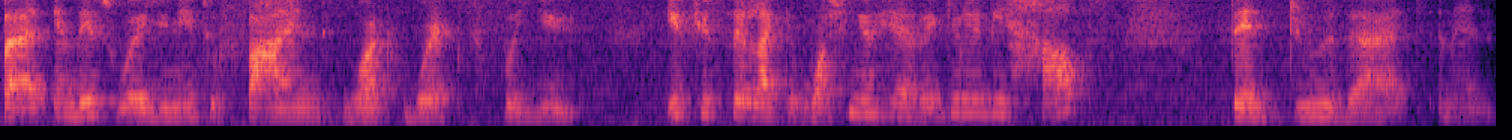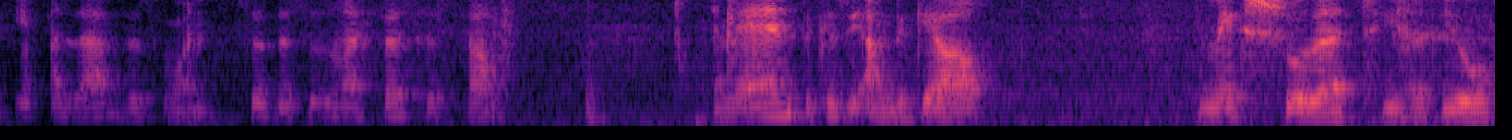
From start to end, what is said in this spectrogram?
But in this way you need to find what works for you. If you feel like washing your hair regularly helps then do that. And then if i love this one so this is my first hairstyle. And then because i'm the girl make sure that you have your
